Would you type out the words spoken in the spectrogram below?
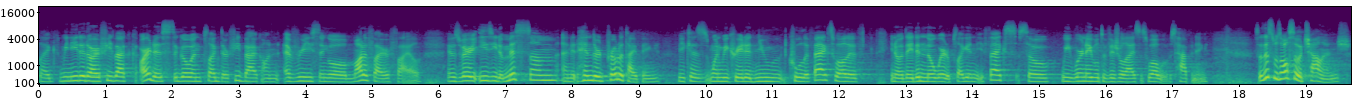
Like we needed our feedback artists to go and plug their feedback on every single modifier file. It was very easy to miss some, and it hindered prototyping because when we created new cool effects, well, if you know, they didn't know where to plug in the effects, so we weren't able to visualize as well what was happening. So this was also a challenge.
